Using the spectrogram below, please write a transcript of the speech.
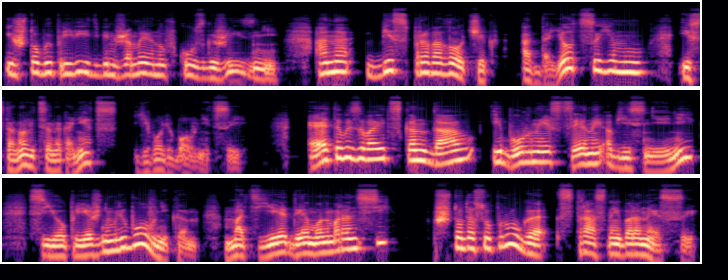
И чтобы привить Бенджамену вкус к жизни, она без проволочек отдается ему и становится, наконец, его любовницей. Это вызывает скандал и бурные сцены объяснений с ее прежним любовником, Матье де Монмаранси. Что до супруга страстной баронессы,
